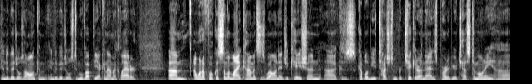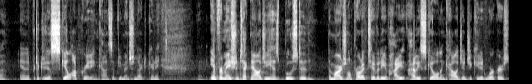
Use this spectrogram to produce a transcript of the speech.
individuals, all-income individuals, to move up the economic ladder. Um, I want to focus some of my comments as well on education, because uh, a couple of you touched in particular on that as part of your testimony, uh, and particularly the skill upgrading concept you mentioned, Dr. Kearney. Information technology has boosted the marginal productivity of high, highly skilled and college-educated workers.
